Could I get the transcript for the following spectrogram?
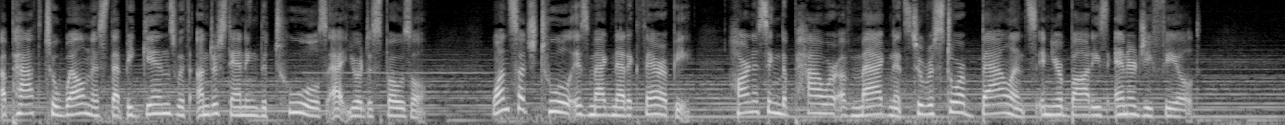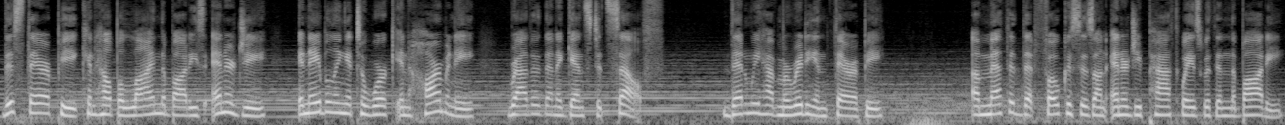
a path to wellness that begins with understanding the tools at your disposal. One such tool is magnetic therapy, harnessing the power of magnets to restore balance in your body's energy field. This therapy can help align the body's energy, enabling it to work in harmony rather than against itself. Then we have meridian therapy, a method that focuses on energy pathways within the body.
